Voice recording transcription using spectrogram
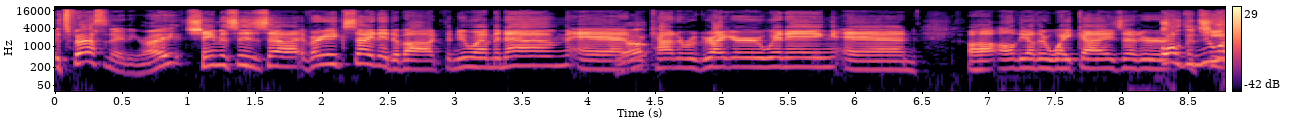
it's fascinating, right? Seamus is uh, very excited about the new Eminem and Yep. Conor McGregor winning and uh, all the other white guys that are. Oh, the new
